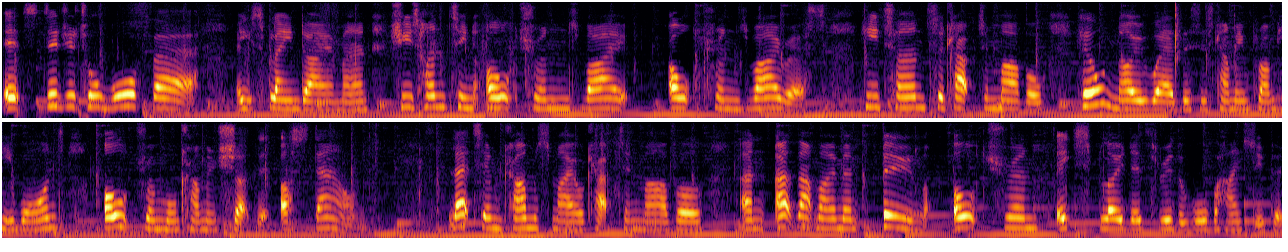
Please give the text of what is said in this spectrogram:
It's digital warfare, explained Iron Man. She's hunting Ultron's, vi- Ultron's virus. He turned to Captain Marvel. He'll know where this is coming from, he warned. Ultron will come and shut the, us down. Let him come, smiled Captain Marvel. And at that moment, boom, Ultron exploded through the wall behind Super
